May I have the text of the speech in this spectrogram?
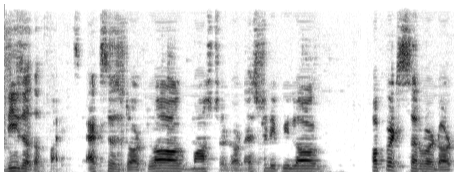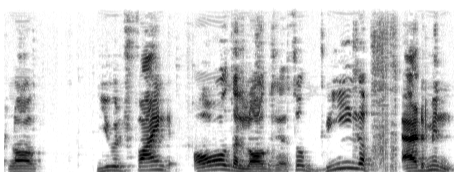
these are the files. Access.log master.http log puppet server.log you will find all the logs here. So being a admin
